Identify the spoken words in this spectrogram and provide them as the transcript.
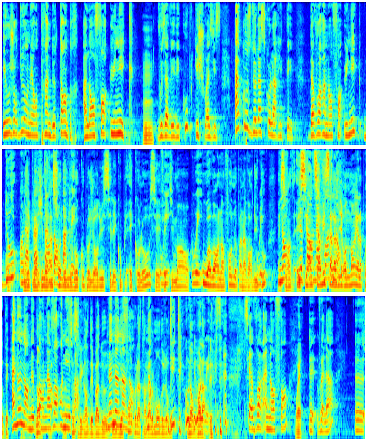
Et aujourd'hui, on est en train de tendre à l'enfant unique. Hmm. Vous avez des couples qui choisissent, à cause de la scolarité, d'avoir un enfant unique, d'où on n'a pas la génération des nouveaux couples aujourd'hui, c'est les couples écolos, c'est effectivement ou avoir un enfant ou ne pas en avoir du tout. Et c'est un service à l'environnement et à la protection. Ah non, non, ne pas en avoir, on n'y est pas. Ça, c'est les grands débats de, fond qu'on a à travers le monde aujourd'hui. Non, voilà. c'est avoir un enfant. Ouais. Euh, voilà. Euh,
